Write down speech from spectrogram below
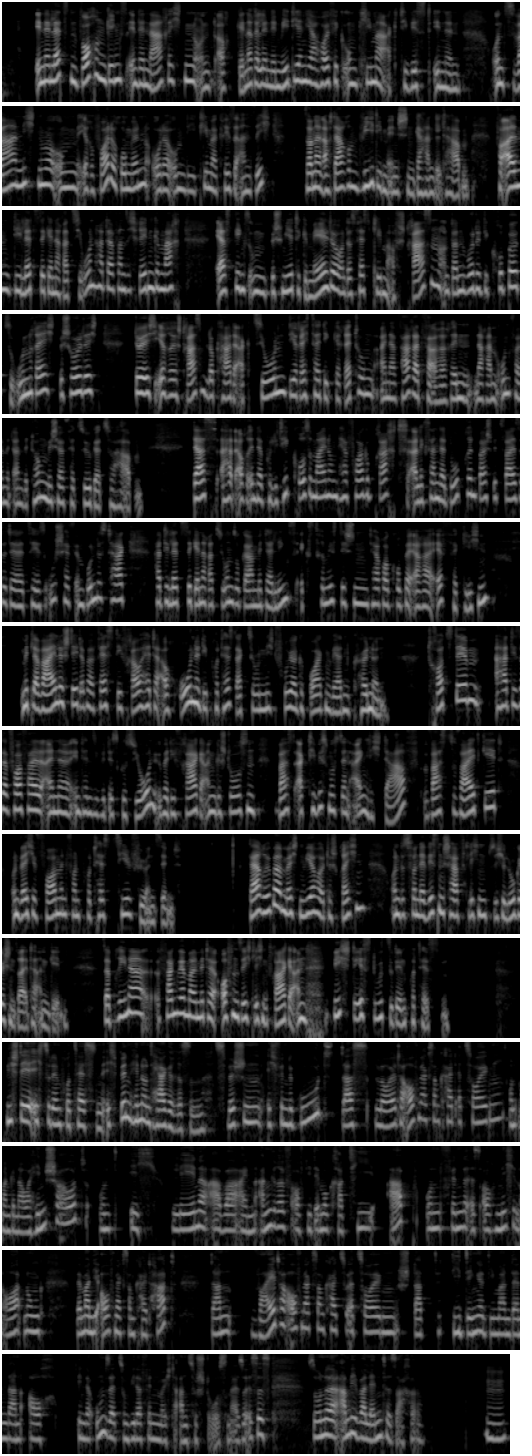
In den letzten Wochen ging es in den Nachrichten und auch generell in den Medien ja häufig um Klimaaktivistinnen. Und zwar nicht nur um ihre Forderungen oder um die Klimakrise an sich, sondern auch darum, wie die Menschen gehandelt haben. Vor allem die letzte Generation hat da von sich reden gemacht. Erst ging es um beschmierte Gemälde und das Festkleben auf Straßen und dann wurde die Gruppe zu Unrecht beschuldigt, durch ihre Straßenblockadeaktion die rechtzeitige Rettung einer Fahrradfahrerin nach einem Unfall mit einem Betonmischer verzögert zu haben. Das hat auch in der Politik große Meinungen hervorgebracht. Alexander Dobrindt beispielsweise, der CSU-Chef im Bundestag, hat die letzte Generation sogar mit der linksextremistischen Terrorgruppe RAF verglichen. Mittlerweile steht aber fest, die Frau hätte auch ohne die Protestaktion nicht früher geborgen werden können. Trotzdem hat dieser Vorfall eine intensive Diskussion über die Frage angestoßen, was Aktivismus denn eigentlich darf, was zu weit geht und welche Formen von Protest zielführend sind. Darüber möchten wir heute sprechen und es von der wissenschaftlichen, psychologischen Seite angehen. Sabrina, fangen wir mal mit der offensichtlichen Frage an. Wie stehst du zu den Protesten? Wie stehe ich zu den Protesten? Ich bin hin und her gerissen zwischen, ich finde gut, dass Leute Aufmerksamkeit erzeugen und man genauer hinschaut und ich lehne aber einen Angriff auf die Demokratie ab und finde es auch nicht in Ordnung, wenn man die Aufmerksamkeit hat, dann weiter Aufmerksamkeit zu erzeugen, statt die Dinge, die man denn dann auch in der Umsetzung wiederfinden möchte, anzustoßen. Also ist es so eine ambivalente Sache. Hm.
